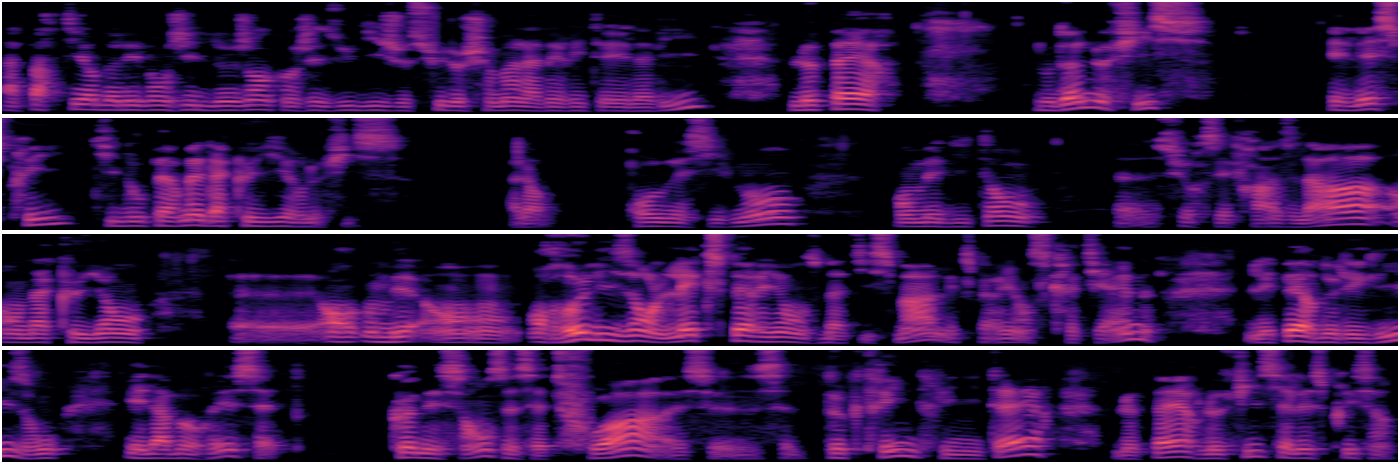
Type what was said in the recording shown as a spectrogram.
à partir de l'évangile de Jean quand Jésus dit Je suis le chemin, la vérité et la vie. Le Père nous donne le Fils et l'Esprit qui nous permet d'accueillir le Fils. Alors, progressivement, en méditant euh, sur ces phrases-là, en accueillant, euh, en, relisant l'expérience baptismale, l'expérience chrétienne, les pères de l'Église ont élaboré cette connaissance et cette foi, cette doctrine trinitaire, le Père, le Fils et l'Esprit Saint.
